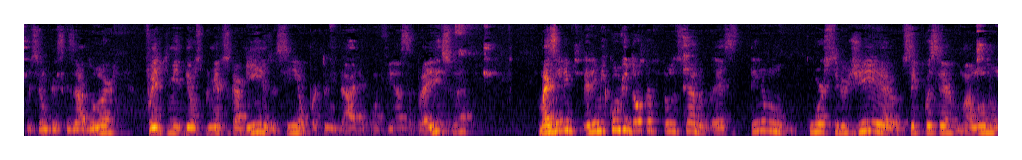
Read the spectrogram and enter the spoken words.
por ser um pesquisador. Foi ele que me deu os primeiros caminhos, assim, a oportunidade, a confiança para isso, né? Mas ele, ele me convidou para, Luciano, é, tem um curso de cirurgia, eu sei que você é um aluno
